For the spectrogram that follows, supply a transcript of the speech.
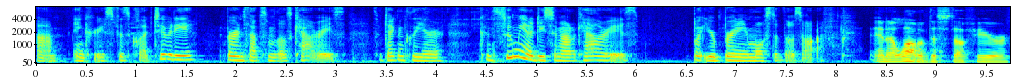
Um, increase physical activity, burns up some of those calories. So technically, you're consuming a decent amount of calories, but you're burning most of those off. and a lot of this stuff here,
